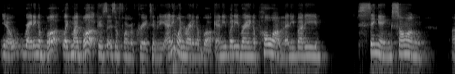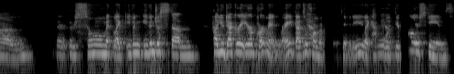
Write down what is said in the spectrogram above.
you know, writing a book. Like my book is, is a form of creativity. Anyone writing a book, anybody writing a poem, anybody singing song. Um, there, there's so many, like even, even just um, how you decorate your apartment, right? That's a yeah. form of creativity, like yeah. with your color schemes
